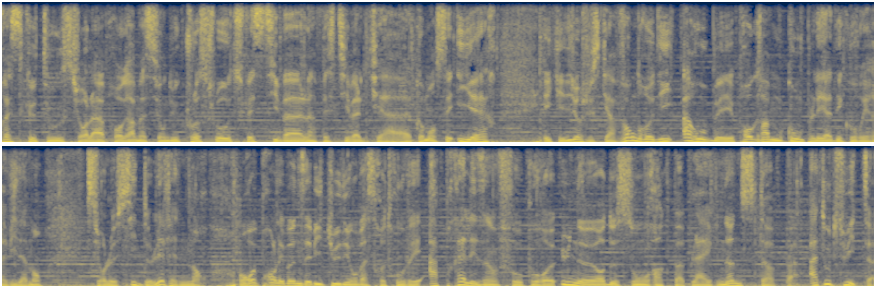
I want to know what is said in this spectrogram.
Presque tout sur la programmation du Crossroads Festival, un festival qui a commencé hier et qui dure jusqu'à vendredi à Roubaix. Programme complet à découvrir évidemment sur le site de l'événement. On reprend les bonnes habitudes et on va se retrouver après les infos pour une heure de son Rock Pop Live non-stop. À tout de suite.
